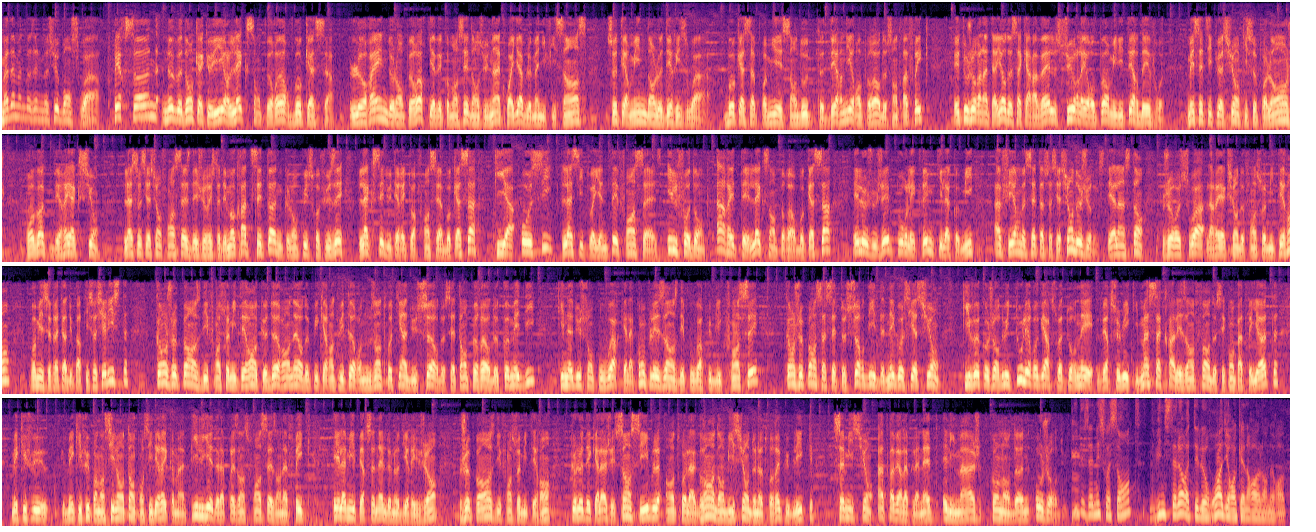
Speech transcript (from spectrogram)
Madame, mademoiselle, monsieur, bonsoir. Personne ne veut donc accueillir l'ex-empereur Bokassa. Le règne de l'empereur qui avait commencé dans une incroyable magnificence se termine dans le dérisoire. Bokassa Ier, sans doute dernier empereur de Centrafrique, est toujours à l'intérieur de sa caravelle sur l'aéroport militaire d'Evreux. Mais cette situation qui se prolonge provoque des réactions. L'Association française des juristes démocrates s'étonne que l'on puisse refuser l'accès du territoire français à Bokassa, qui a aussi la citoyenneté française. Il faut donc arrêter l'ex-empereur Bokassa et le juger pour les crimes qu'il a commis, affirme cette association de juristes. Et à l'instant, je reçois la réaction de François Mitterrand, premier secrétaire du Parti socialiste. Quand je pense, dit François Mitterrand, que d'heure en heure, depuis 48 heures, on nous entretient du sort de cet empereur de comédie, qui n'a dû son pouvoir qu'à la complaisance des pouvoirs publics français, quand je pense à cette sordide négociation qui veut qu'aujourd'hui tous les regards soient tournés vers celui qui massacra les enfants de ses compatriotes, mais qui, fut, pendant si longtemps considéré comme un pilier de la présence française en Afrique et l'ami personnel de nos dirigeants, je pense, dit François Mitterrand, que le décalage est sensible entre la grande ambition de notre République, sa mission à travers la planète et l'image qu'on en donne aujourd'hui. Des années 60, Vince Taylor était le roi du rock'n'roll en Europe.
